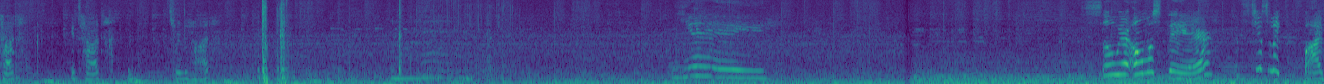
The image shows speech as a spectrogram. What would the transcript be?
It's hot. It's hard. It's really hard. Yay! So we're almost there. It's just like five,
